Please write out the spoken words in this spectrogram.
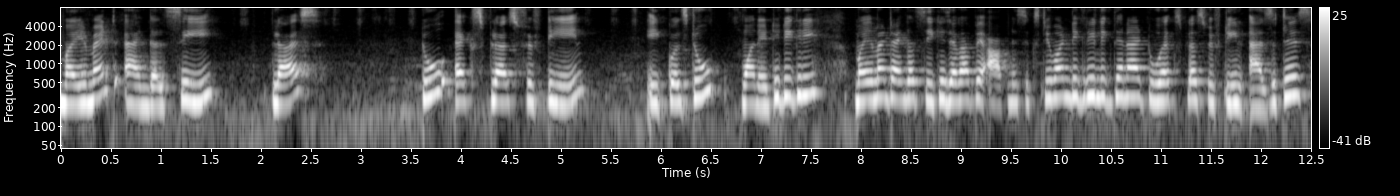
Measurement angle C plus two X plus fifteen equals to one eighty degree measurement angle C की जगह पे आपने सिक्सटी वन डिग्री लिख देना है two X plus fifteen as it is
